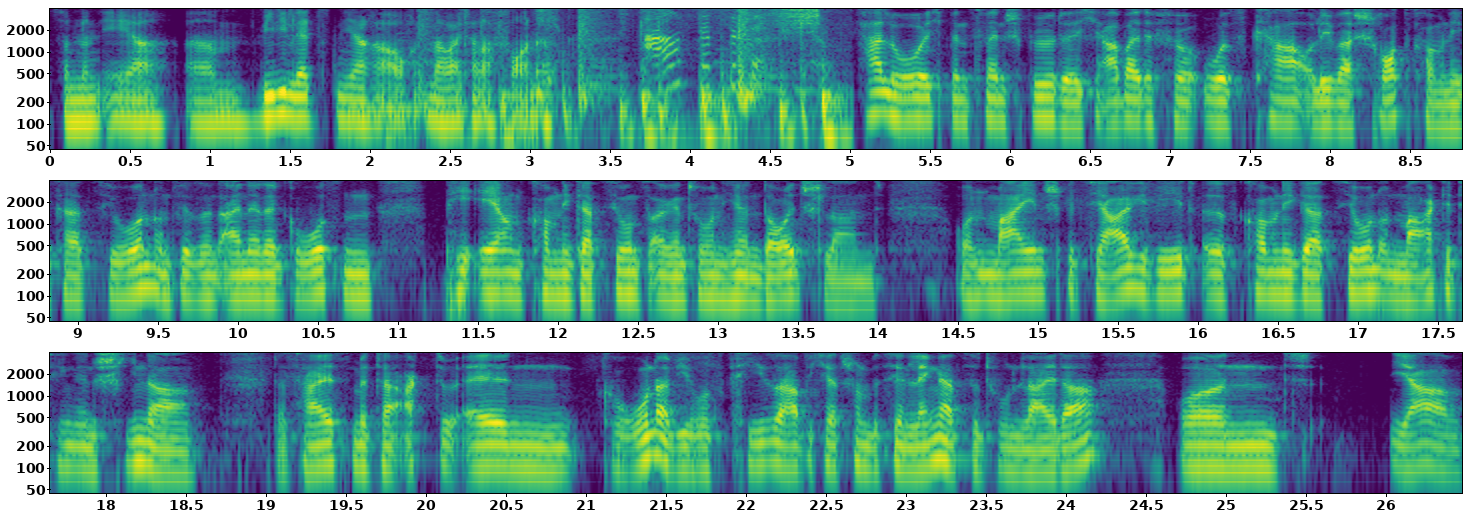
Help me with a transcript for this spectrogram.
sondern eher ähm, wie die letzten Jahre auch immer weiter nach vorne. Hallo, ich bin Sven Spöde. Ich arbeite für USK Oliver Schrott Kommunikation und wir sind eine der großen PR- und Kommunikationsagenturen hier in Deutschland. Und mein Spezialgebiet ist Kommunikation und Marketing in China. Das heißt, mit der aktuellen Coronavirus-Krise habe ich jetzt schon ein bisschen länger zu tun, leider. Und ja,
